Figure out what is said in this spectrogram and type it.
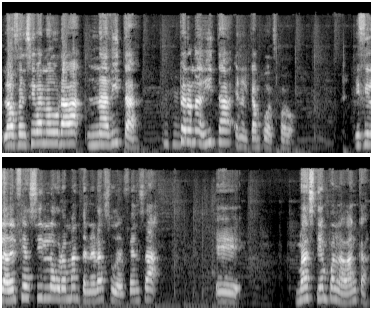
La ofensiva no duraba nadita, pero nadita en el campo de fuego. Y Filadelfia sí logró mantener a su defensa eh, más tiempo en la banca.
